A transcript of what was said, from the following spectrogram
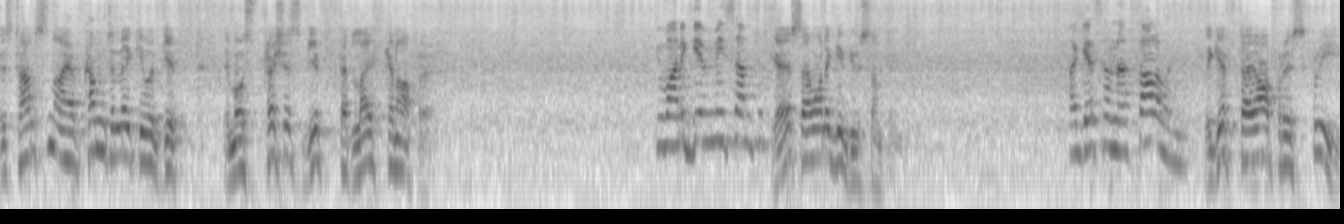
Miss Thompson, I have come to make you a gift, the most precious gift that life can offer. You want to give me something? Yes, I want to give you something. I guess I'm not following you. The gift I offer is free.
